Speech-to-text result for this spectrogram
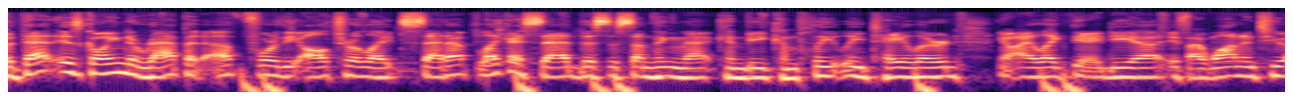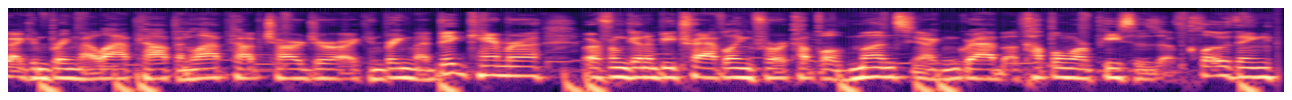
But that is going to wrap it up for the ultralight setup. Like I said, this is something that can be completely tailored. You know, I like the idea, if I wanted to, I can bring my laptop and laptop charger, or I can bring my big camera, or if I'm gonna be traveling for a couple of months, you know, I can grab a couple more pieces of clothing.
